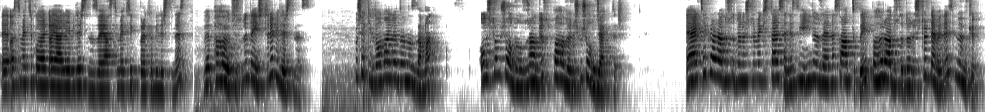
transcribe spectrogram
e, asimetrik olarak ayarlayabilirsiniz veya simetrik bırakabilirsiniz. Ve paha ölçüsünü değiştirebilirsiniz. Bu şekilde onayladığınız zaman oluşturmuş olduğunuz radyus paha dönüşmüş olacaktır. Eğer tekrar radyusa dönüştürmek isterseniz yine üzerine sağ tıklayıp pahı radyusa dönüştür demeniz mümkün.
